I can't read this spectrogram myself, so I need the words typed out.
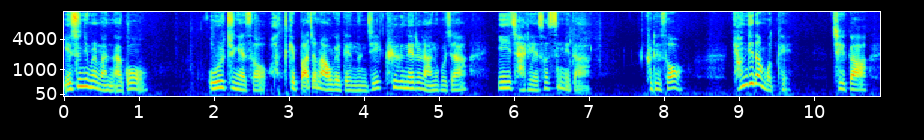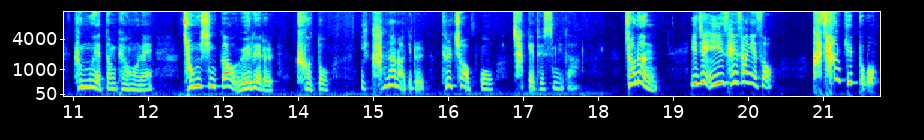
예수님을 만나고 우울증에서 어떻게 빠져나오게 됐는지 그 은혜를 나누고자 이 자리에 섰습니다. 그래서 견디다 못해 제가 근무했던 병원에 정신과 외래를 그것도 이 갓난아기를 들쳐업고 찾게 됐습니다. 저는 이제 이 세상에서 가장 기쁘고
